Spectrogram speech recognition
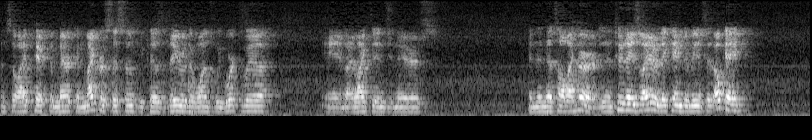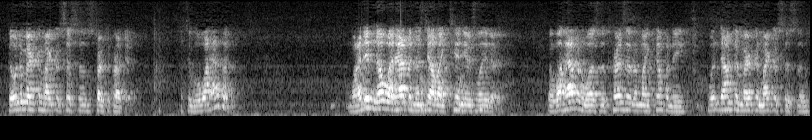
And so I picked American Microsystems because they were the ones we worked with, and I liked the engineers. And then that's all I heard. And then two days later, they came to me and said, okay, go to American Microsystems and start the project. I said, well, what happened? Well, I didn't know what happened until like 10 years later. But what happened was the president of my company went down to American Microsystems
